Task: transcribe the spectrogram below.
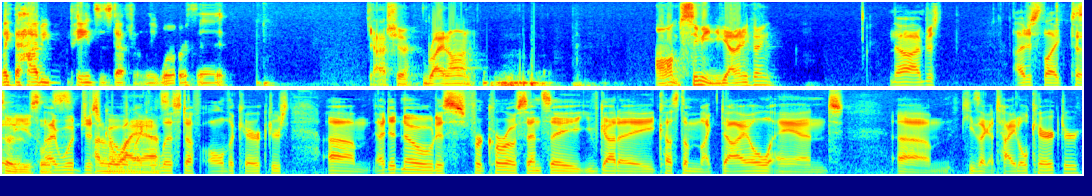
like the hobby paints is definitely worth it. Gotcha. Right on. Um, Simeon, you got anything? No, I'm just. I just like to. So useless. I would just I go and like list off all the characters. Um, I did notice for Koro Sensei, you've got a custom like dial, and um, he's like a title character.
